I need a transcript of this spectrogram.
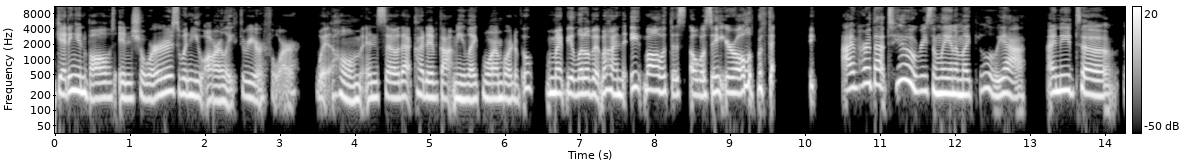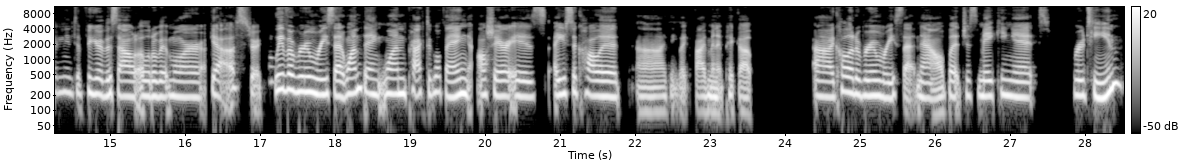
getting involved in chores when you are like three or four with home. And so that kind of got me like more on board of, oh, we might be a little bit behind the eight ball with this almost eight year old. But I've heard that too recently, and I'm like, oh yeah, I need to I need to figure this out a little bit more. Yeah, strict. We have a room reset. One thing, one practical thing I'll share is I used to call it, uh, I think like five minute pickup. Uh, I call it a room reset now, but just making it routine,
